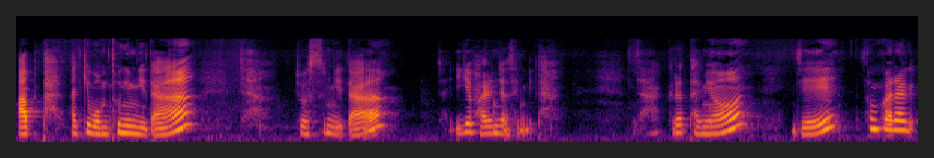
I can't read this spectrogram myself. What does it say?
앞팔, 악기 몸통입니다. 자, 좋습니다. 자, 이게 바른 자세입니다. 자, 그렇다면 이제 손가락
